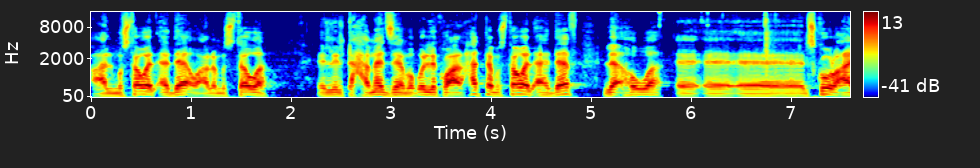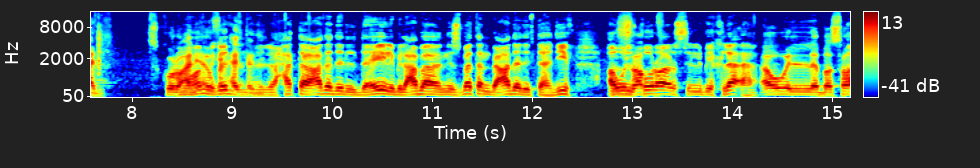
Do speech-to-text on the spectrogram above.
على مستوى الأداء وعلى مستوى الالتحامات زي ما بقول لك وعلى حتى مستوى الأهداف لا هو آه، آه، سكوره عالي. سكوره عالي مهم قوي في الحتة دي. جدا حتى عدد الدقائق اللي بيلعبها نسبه بعدد التهديف أو. الفرص اللي بيخلقها. أو الباصات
